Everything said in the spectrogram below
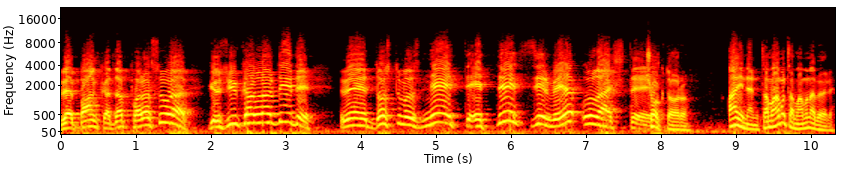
ve bankada parası var. Gözü yukarılardaydı. Ve dostumuz ne etti etti zirveye ulaştı. çok doğru. Aynen tamamı tamamına böyle.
